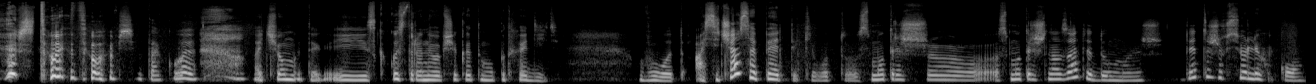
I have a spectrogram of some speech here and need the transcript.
что это вообще такое? О чем это? И с какой стороны вообще к этому подходить? Вот. А сейчас опять-таки вот смотришь, э, смотришь назад и думаешь, да это же все легко.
